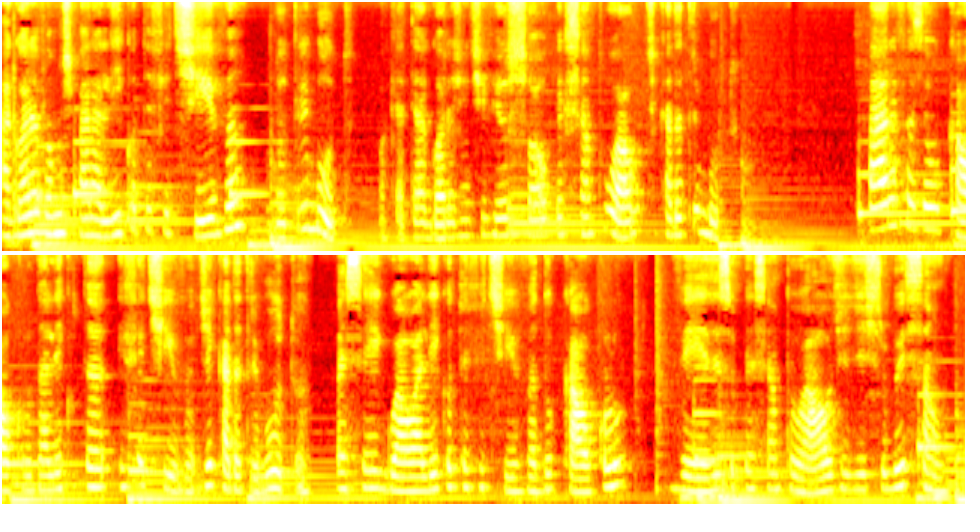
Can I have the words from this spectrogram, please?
Agora vamos para a alíquota efetiva do tributo, porque até agora a gente viu só o percentual de cada tributo. Para fazer o cálculo da alíquota efetiva de cada tributo, vai ser igual à alíquota efetiva do cálculo vezes o percentual de distribuição.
